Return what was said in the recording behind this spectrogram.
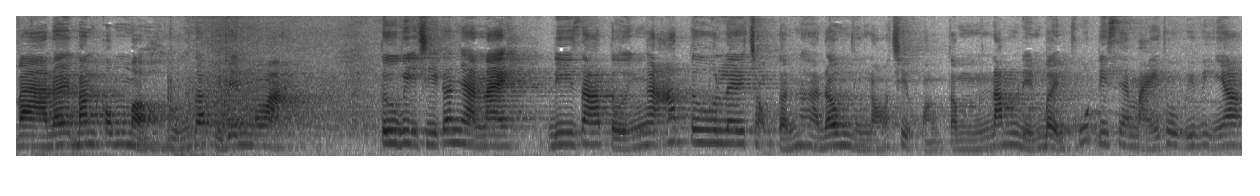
và đây ban công mở hướng ra phía bên ngoài từ vị trí căn nhà này đi ra tới ngã tư Lê Trọng Tấn Hà Đông thì nó chỉ khoảng tầm 5 đến 7 phút đi xe máy thôi quý vị nhá.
